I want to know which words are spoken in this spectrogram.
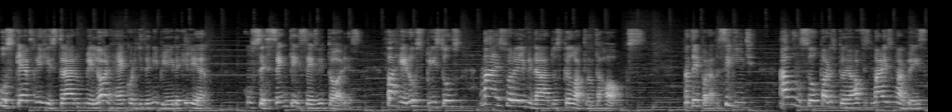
os Cavs registraram o melhor recorde da NBA daquele ano, com 66 vitórias. Varreram os Pistons, mas foram eliminados pelo Atlanta Hawks. Na temporada seguinte, avançou para os playoffs mais uma vez,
